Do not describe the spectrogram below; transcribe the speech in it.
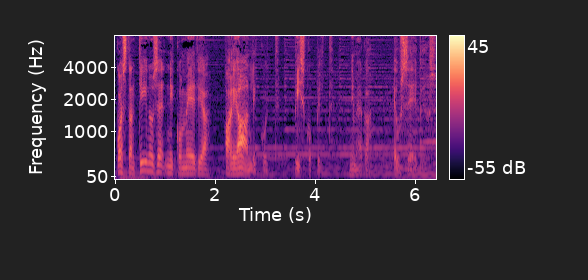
Konstantinuse Nikomeedia ariaanlikult piiskopilt nimega Eusebius.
